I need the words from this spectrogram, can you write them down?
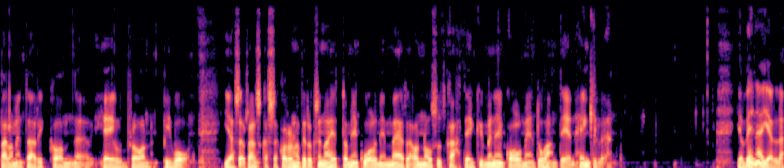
parlamentaarikko äh, Yale Brown Pivot. Ja Ranskassa koronaviruksen aiheuttamien kuolemien määrä on noussut 23 000 henkilöön. Ja Venäjällä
